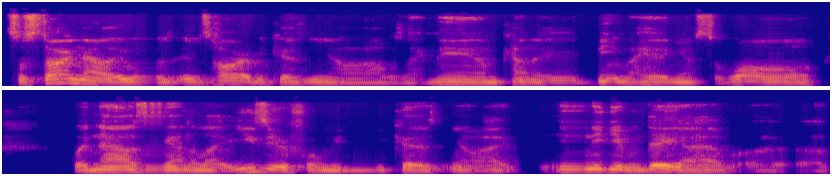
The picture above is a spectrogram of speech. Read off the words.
so starting out, it was it was hard because you know I was like, man, I'm kind of beating my head against the wall. But now it's kind of like easier for me because you know, I, any given day I have a, a,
